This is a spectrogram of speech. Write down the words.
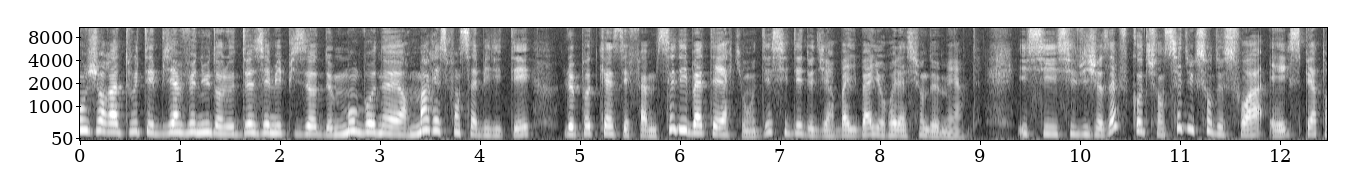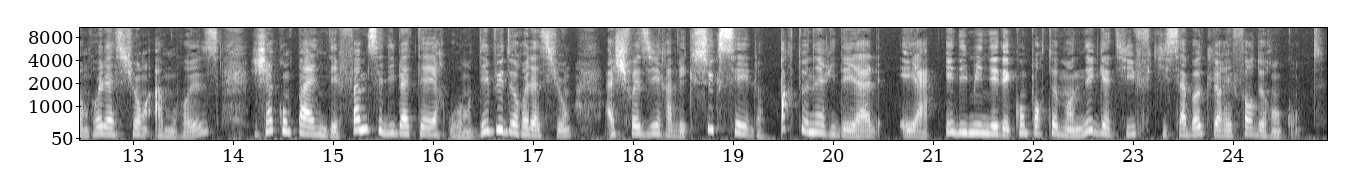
Bonjour à toutes et bienvenue dans le deuxième épisode de Mon bonheur, ma responsabilité, le podcast des femmes célibataires qui ont décidé de dire bye bye aux relations de merde. Ici Sylvie Joseph, coach en séduction de soi et experte en relations amoureuses. J'accompagne des femmes célibataires ou en début de relation à choisir avec succès leur partenaire idéal et à éliminer les comportements négatifs qui sabotent leur effort de rencontre.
